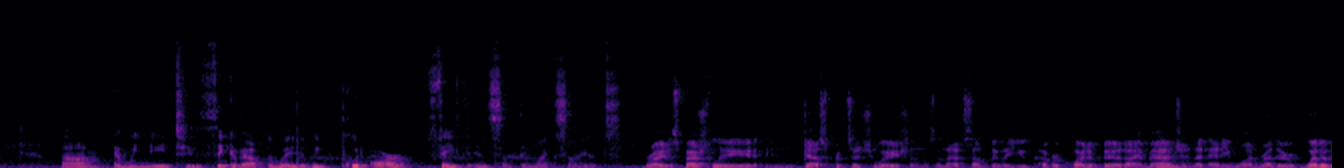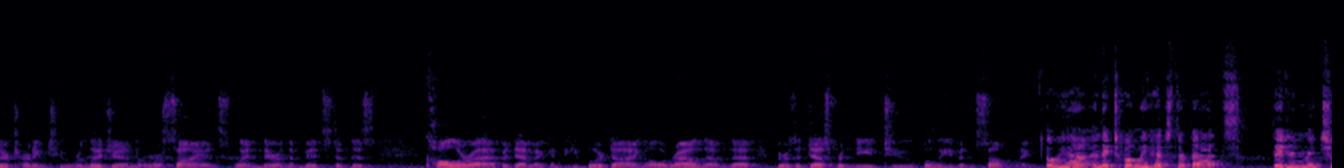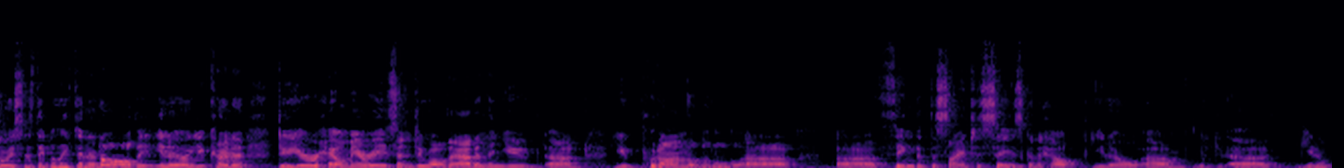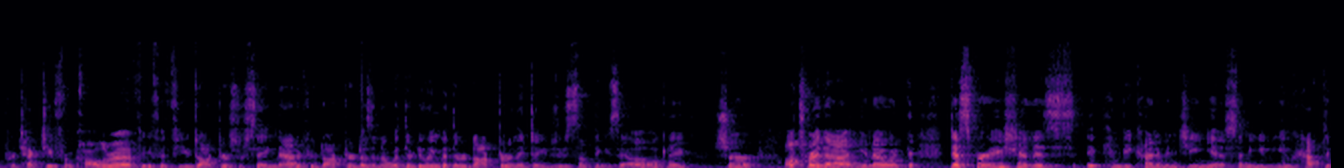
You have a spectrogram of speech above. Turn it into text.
Um, and we need to think about the way that we put our faith in something like science. Right, especially in desperate situations, and that's something that you cover quite a bit. I imagine Mm-hmm. that anyone, whether whether they're turning to religion or science, when they're in the midst of this cholera epidemic and people are dying all around them, that there is a desperate need to believe in something. Oh yeah, and they totally hedged their bets. They didn't make choices. They believed in it all. They, you know, you kind of do your hail marys and do all that, and then you uh, you put on the little uh, uh, thing that the scientists say is going to help. You know, um, uh, you know, protect you from cholera. If, if a few doctors are saying that, if your doctor doesn't know what they're doing, but they're a doctor and they tell you to do something, you say, "Oh, okay, sure, I'll try that." You know, it, desperation is it can be kind of ingenious. I mean, you you have to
